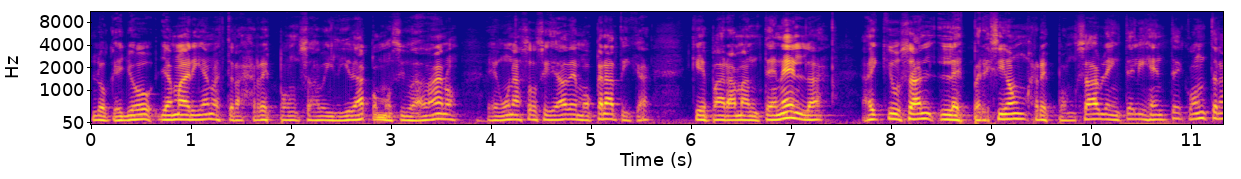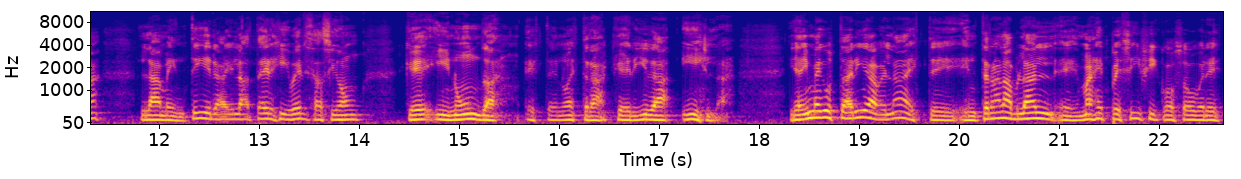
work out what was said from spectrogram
lo que yo llamaría nuestra responsabilidad como ciudadanos en una sociedad democrática, que para mantenerla hay que usar la expresión responsable e inteligente contra la mentira y la tergiversación que inunda este, nuestra querida isla. Y ahí me gustaría, ¿verdad?, este, entrar a hablar eh, más específico sobre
